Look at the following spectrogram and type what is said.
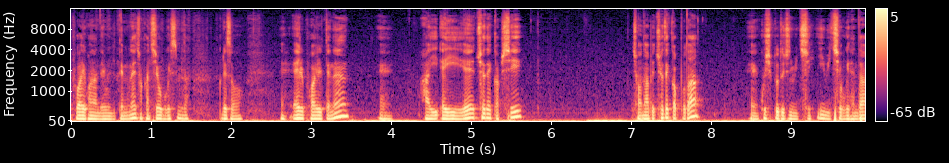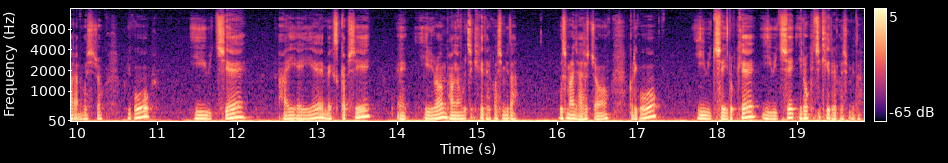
부하에 관한 내용이기 때문에 잠깐 지워보겠습니다. 그래서 예, L 부하일 때는 예, IA의 최대값이 전압의 최대값보다 예, 90도 늦은 위치 이 위치에 오게 된다라는 것이죠. 그리고 이 위치에 IA의 맥스 값이 예, 이런 방향으로 찍히게 될 것입니다. 무슨 말인지 아셨죠? 그리고 이 위치에 이렇게 이 위치에 이렇게 찍히게 될 것입니다.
